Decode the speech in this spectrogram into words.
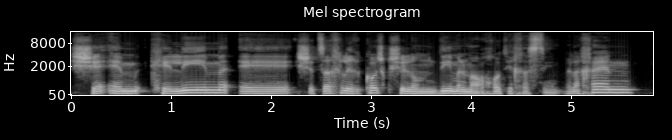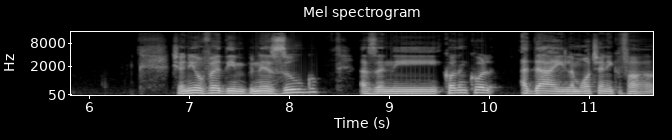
שהם כלים אה, שצריך לרכוש כשלומדים על מערכות יחסים, ולכן כשאני עובד עם בני זוג אז אני קודם כל עדיין למרות שאני כבר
